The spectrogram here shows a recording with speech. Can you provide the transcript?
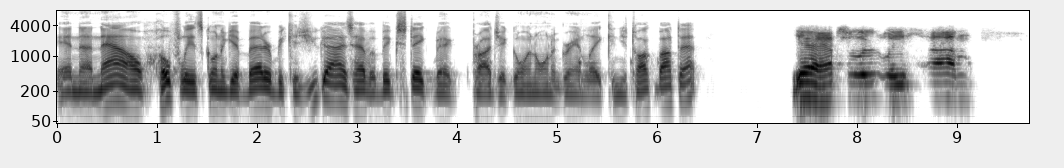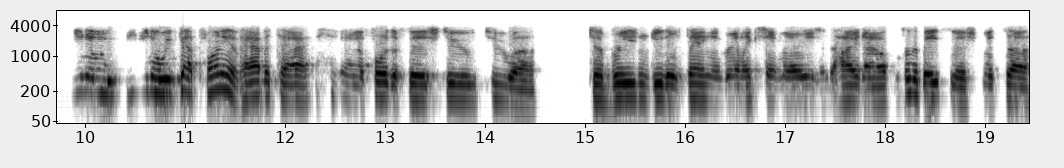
and uh, now hopefully it's going to get better because you guys have a big stake bed project going on at Grand Lake. Can you talk about that? Yeah, absolutely. Um, you know, you know, we've got plenty of habitat uh, for the fish to to uh, to breed and do their thing in Grand Lake St. Mary's and to hide out for the bait fish. But uh,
